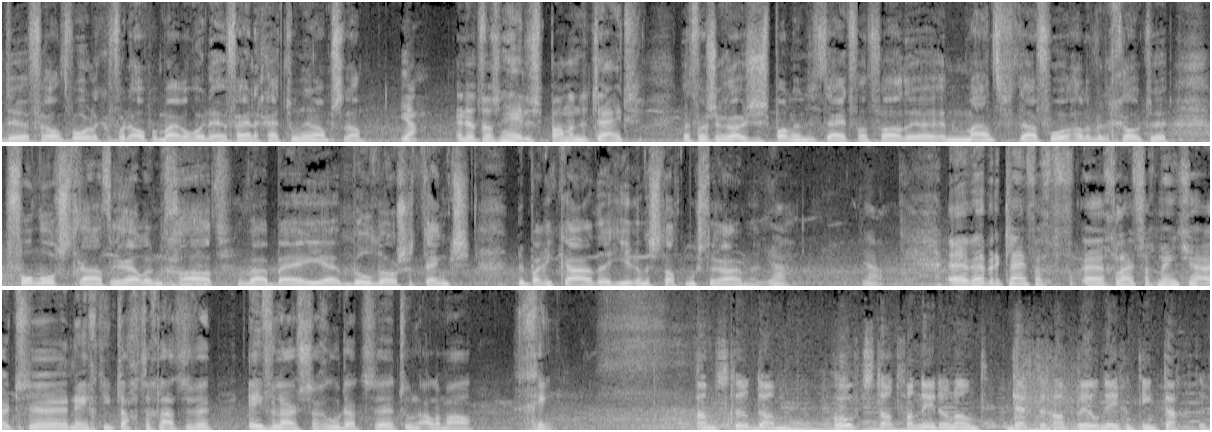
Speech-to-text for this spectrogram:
de verantwoordelijke voor de openbare orde en veiligheid toen in Amsterdam. Ja, en dat was een hele spannende tijd. Dat was een reuze spannende tijd, want we hadden een maand daarvoor hadden we de grote Vondelstraatrellen gehad. Waarbij bulldozer tanks de barricade hier in de stad moesten ruimen. Ja. Ja. Eh, we hebben een klein eh, geluidsfragmentje uit eh, 1980. Laten we even luisteren hoe dat eh, toen allemaal ging. Amsterdam, hoofdstad van Nederland, 30 april 1980.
